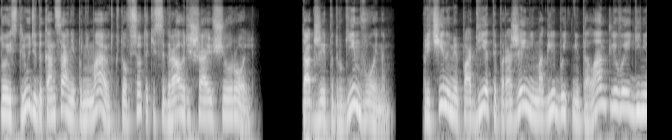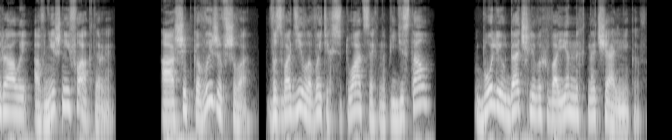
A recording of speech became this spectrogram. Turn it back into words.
То есть люди до конца не понимают, кто все-таки сыграл решающую роль. Также и по другим войнам. Причинами побед и поражений могли быть не талантливые генералы, а внешние факторы. А ошибка выжившего возводила в этих ситуациях на пьедестал более удачливых военных начальников.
